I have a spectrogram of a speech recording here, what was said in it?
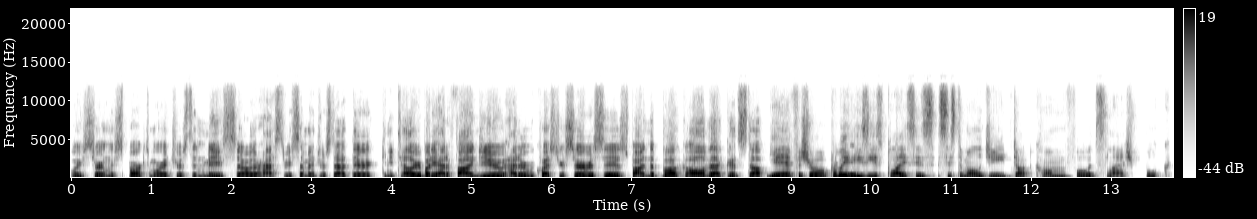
We certainly sparked more interest in me, so there has to be some interest out there. Can you tell everybody how to find you, how to request your services, find the book, all of that good stuff? Yeah, for sure. Probably easiest place is systemology.com forward slash book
